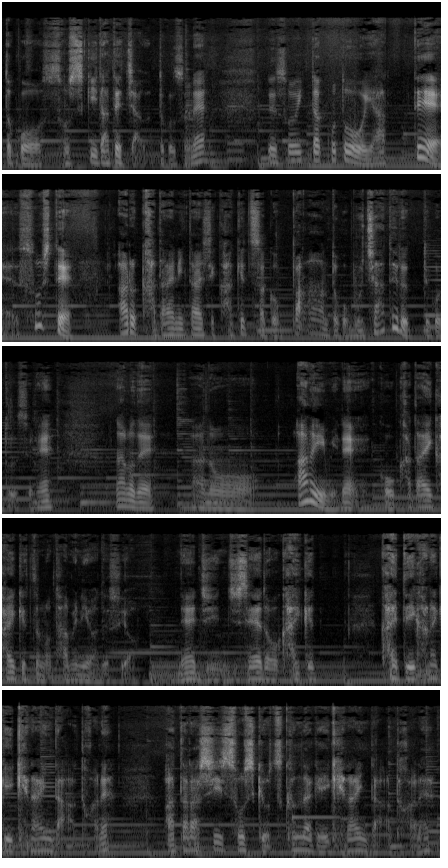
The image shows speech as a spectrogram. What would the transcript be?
とこう組織立てちゃうってことですよね。で、そういったことをやって、そしてある課題に対して解決策をバーンとこうぶち当てるってことですよね。なので、あのある意味ねこう課題解決のためにはですよ、ね、人事制度を解決変えていかなきゃいけないんだとかね。新しい組織を作んなきゃいけないんだとかね。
